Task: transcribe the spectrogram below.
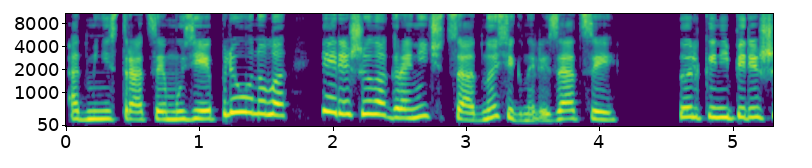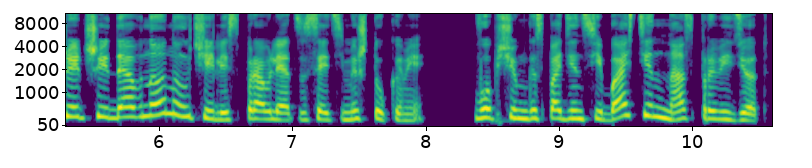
Администрация музея плюнула и решила ограничиться одной сигнализацией. Только не перешедшие давно научились справляться с этими штуками. В общем, господин Себастьян нас проведет.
